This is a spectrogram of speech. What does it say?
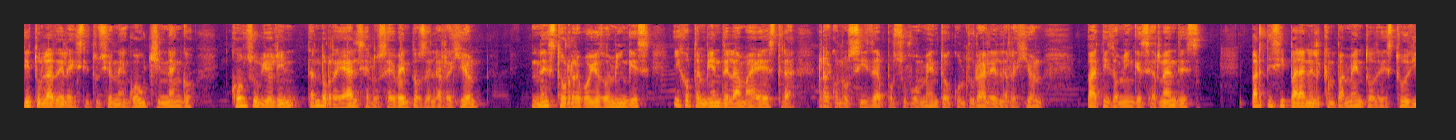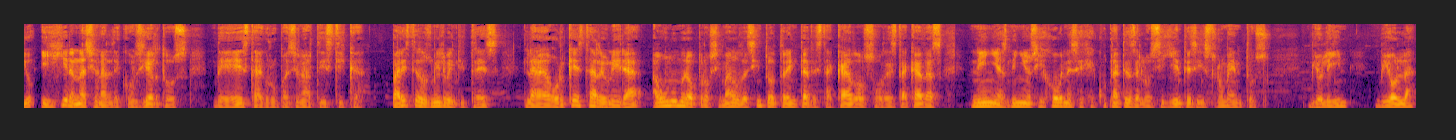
titular de la institución en Huachinango, con su violín dando realce a los eventos de la región. Néstor Rebollo Domínguez, hijo también de la maestra reconocida por su fomento cultural en la región, Patti Domínguez Hernández, participará en el campamento de estudio y gira nacional de conciertos de esta agrupación artística. Para este 2023, la orquesta reunirá a un número aproximado de 130 destacados o destacadas niñas, niños y jóvenes ejecutantes de los siguientes instrumentos: violín, viola,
